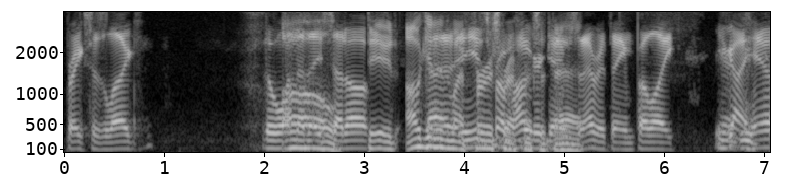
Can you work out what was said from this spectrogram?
breaks his leg, the one that they Oh, set up, dude, I'll get Uh, into my he's first from Hunger Games that. and everything, but like you Yeah, got dude, him,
